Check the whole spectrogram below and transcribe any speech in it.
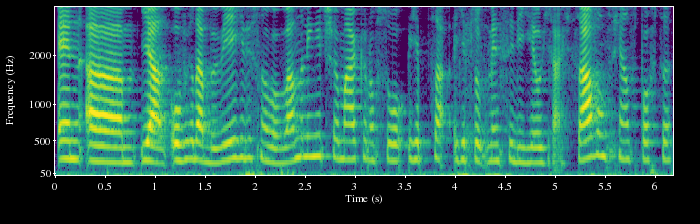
En um, ja, over dat bewegen, dus nog een wandelingetje maken of zo. Je hebt, je hebt ook mensen die heel graag s'avonds gaan sporten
